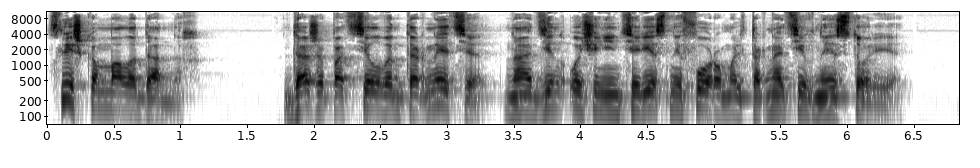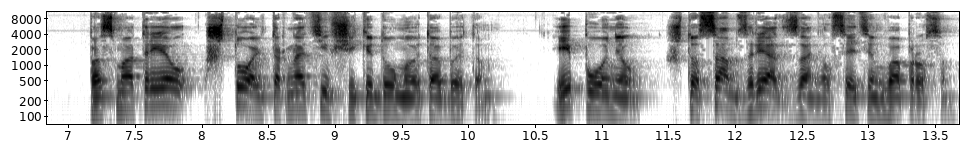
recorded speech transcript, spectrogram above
Слишком мало данных. Даже подсел в интернете на один очень интересный форум альтернативной истории. Посмотрел, что альтернативщики думают об этом. И понял, что сам зря занялся этим вопросом.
